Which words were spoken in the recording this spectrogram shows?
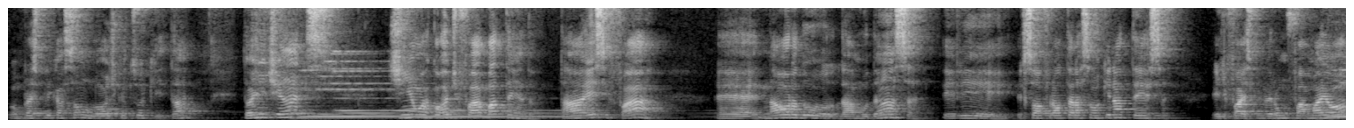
Vamos para a explicação lógica disso aqui, tá? Então a gente antes tinha um acorde Fá batendo, tá? Esse Fá, é, na hora do, da mudança, ele, ele sofre alteração aqui na terça. Ele faz primeiro um Fá maior,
